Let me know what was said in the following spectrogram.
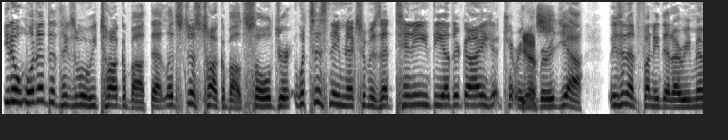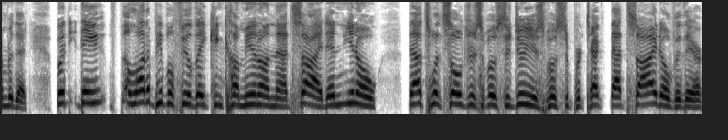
You know, one of the things when we talk about that, let's just talk about Solder. What's his name next to him? Is that Thuney, the other guy? I can't remember. Yes. Yeah. Isn't that funny that I remember that? But they, a lot of people feel they can come in on that side. And, you know, that's what Solder's supposed to do. You're supposed to protect that side over there.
